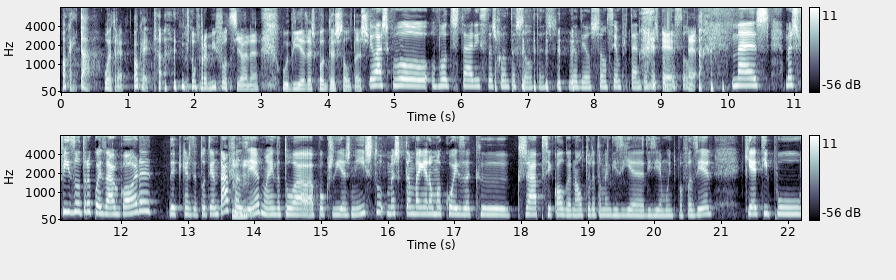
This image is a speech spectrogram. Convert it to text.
ok, tá, outra, ok, tá. Então para mim funciona o dia das pontas soltas. Eu acho que vou, vou testar isso das pontas soltas. Meu Deus, são sempre tantas as pontas é, soltas. É. Mas, mas fiz outra coisa agora quer dizer, estou a tentar fazer, uhum. não é? ainda estou há, há, poucos dias nisto, mas que também era uma coisa que, que, já a psicóloga na altura também dizia, dizia muito para fazer, que é tipo,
